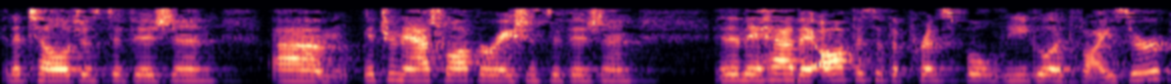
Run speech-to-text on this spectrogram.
an intelligence division, um, international operations division, and then they have an office of the principal legal advisor.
